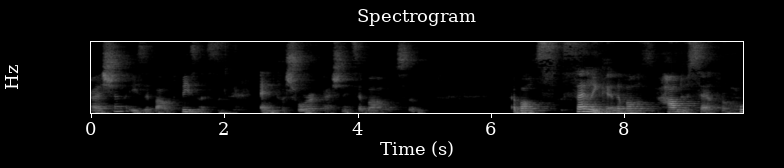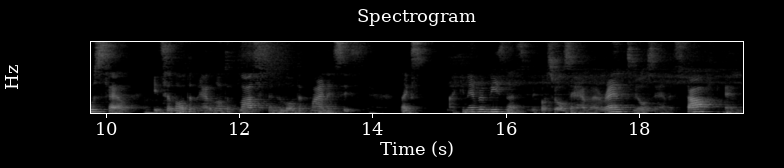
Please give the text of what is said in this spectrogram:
fashion is about business, mm-hmm. and for sure, fashion is about um, about selling and about how to sell, from who sell. Mm-hmm. It's a lot of we have a lot of pluses and a lot of minuses. Like like in every business, because we also have a rent, we also have a staff, and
